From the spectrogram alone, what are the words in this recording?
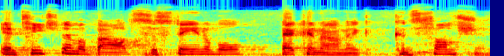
and teach them about sustainable economic consumption.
